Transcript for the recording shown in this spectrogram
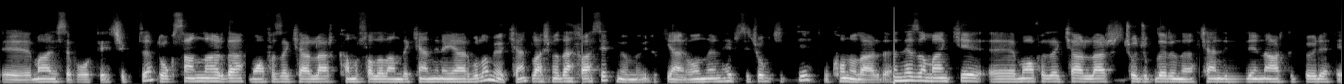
e, maalesef ortaya çıktı. 90'larda muhafazakarlar kamusal alanda kendine yer bulamıyorken kutuplaşmadan bahsetmiyor muyduk? Yani onların hepsi çok ciddi konularda. Ne zaman ki e, muhafazakarlar çocuklarını kendilerini artık böyle e,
